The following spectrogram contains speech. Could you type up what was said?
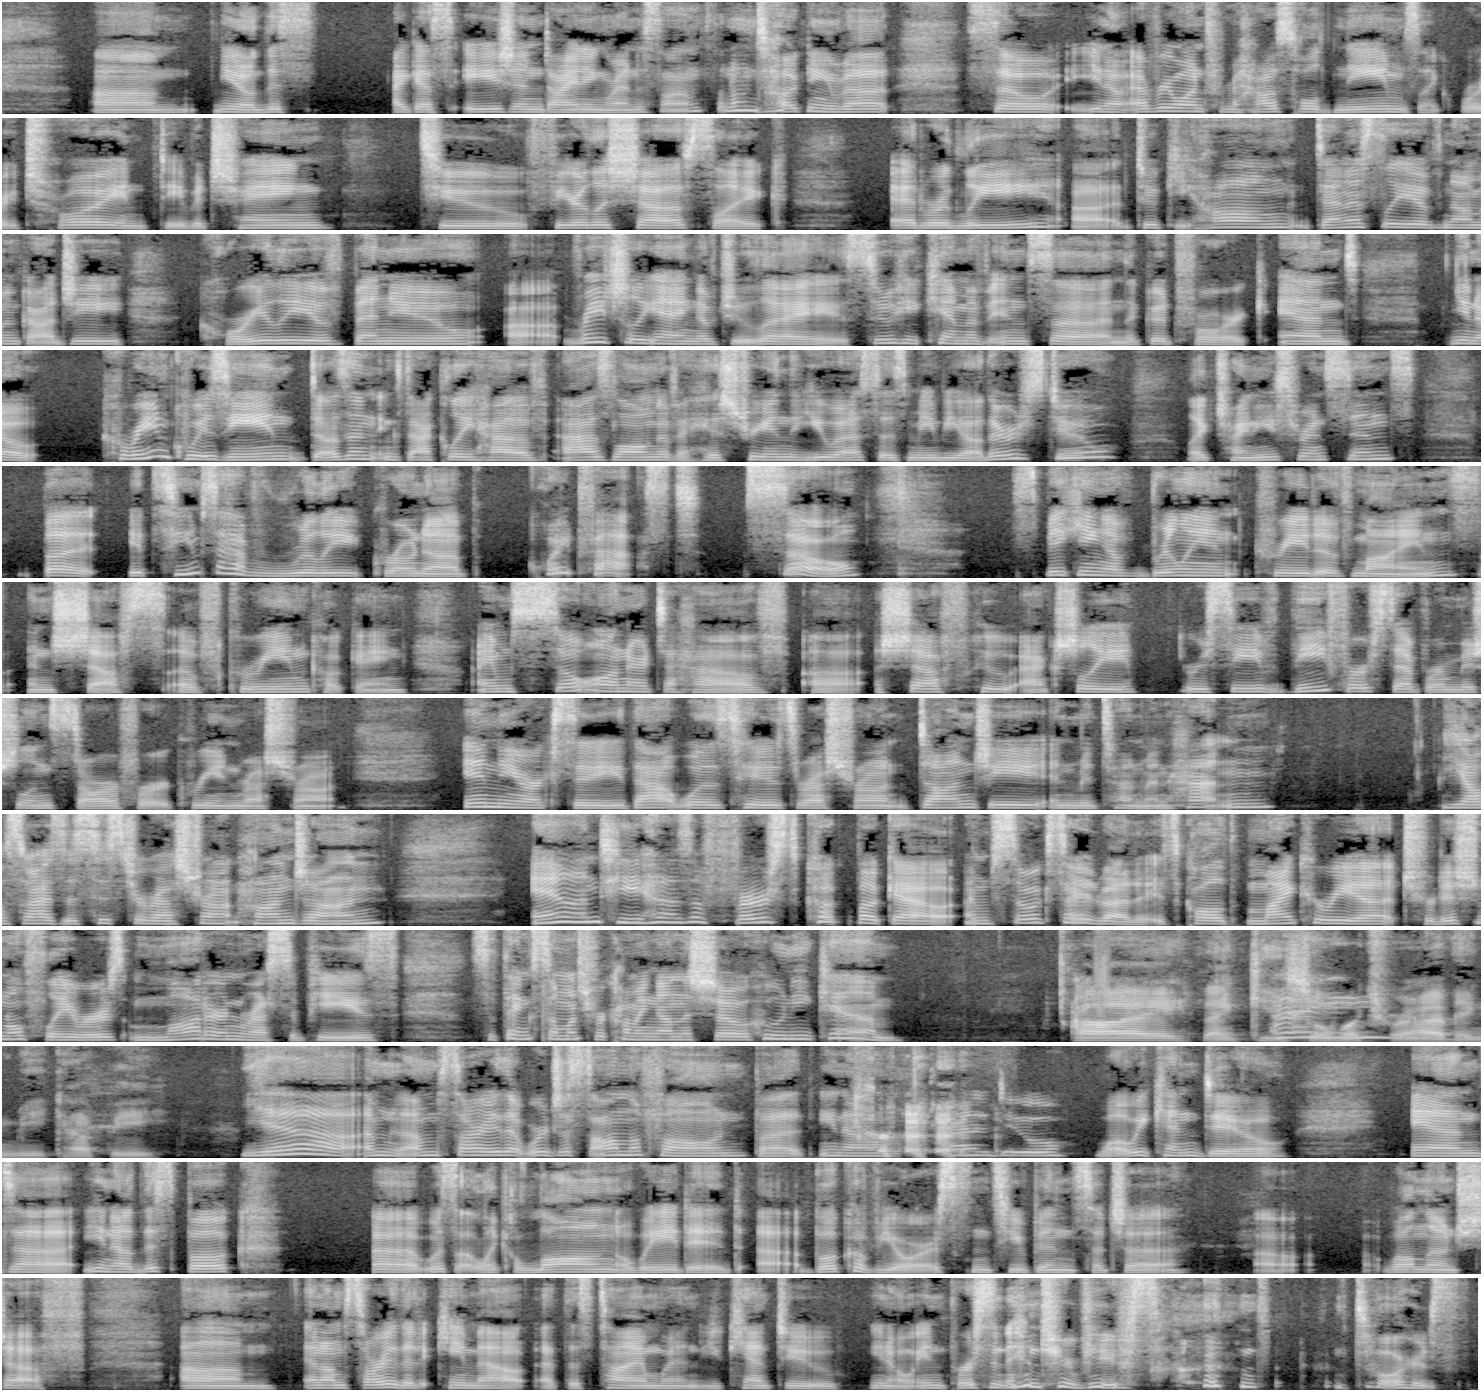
um, you know, this I guess, Asian dining renaissance that I'm talking about. So, you know, everyone from household names like Roy Choi and David Chang to fearless chefs like Edward Lee, uh, Deuki Hong, Dennis Lee of Namu Gaji, Corey Lee of Benu, uh, Rachel Yang of Joule, Sohui Kim of Insa and The Good Fork. And, you know, Korean cuisine doesn't exactly have as long of a history in the US as maybe others do, like Chinese, for instance but it seems to have really grown up quite fast. So, speaking of brilliant creative minds and chefs of Korean cooking, I'm so honored to have uh, a chef who actually received the first ever Michelin star for a Korean restaurant in New York City. That was his restaurant, Danji in Midtown Manhattan. He also has a sister restaurant, Hanjan. And he has a first cookbook out. I'm so excited about it. It's called My Korea Traditional Flavors, Modern Recipes. So thanks so much for coming on the show, Hooni Kim. Hi, thank you Hi. so much for having me, Cathy. Yeah, I'm I'm sorry that we're just on the phone, but you know, trying to do what we can do. And uh, you know, this book uh, was like a long awaited uh, book of yours since you've been such a, a well known chef. Um, and I'm sorry that it came out at this time when you can't do, you know, in person interviews and tours.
